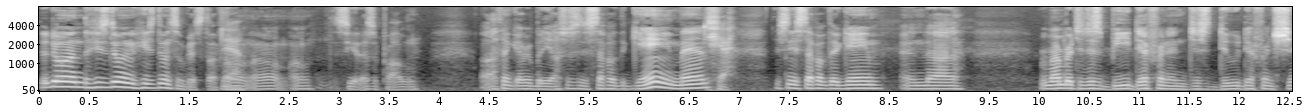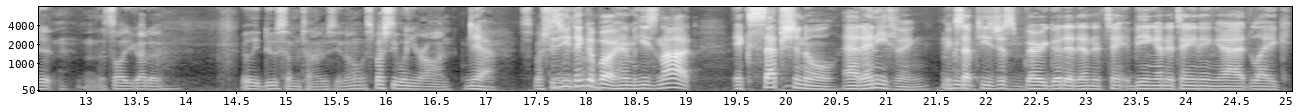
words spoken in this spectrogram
they're doing. He's doing. He's doing some good stuff. I, Yeah. don't, I, don't, I don't see it as a problem. I think everybody else just needs to step up the game, man. yeah They Just need to step up their game and uh, remember to just be different and just do different shit. That's all you gotta really do sometimes, you know. Especially when you're on. yeah Especially Because you think on. about him, he's not exceptional at anything, Mm-hmm. except he's just very good at entertain being entertaining at like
